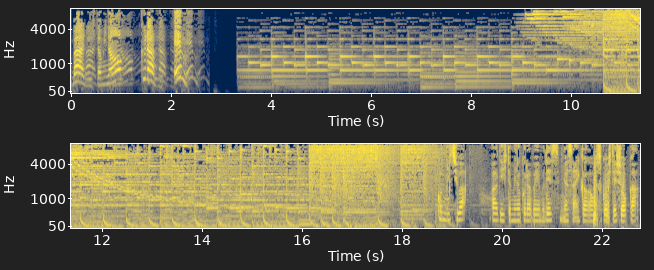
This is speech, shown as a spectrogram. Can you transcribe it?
バーディー瞳のクラブ M! こんにちは。バーディー瞳のクラブ M です。皆さんいかがお過ごしでしょうか？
